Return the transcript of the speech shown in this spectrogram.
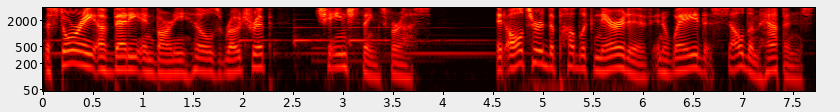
the story of Betty and Barney Hill's road trip changed things for us. It altered the public narrative in a way that seldom happens.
